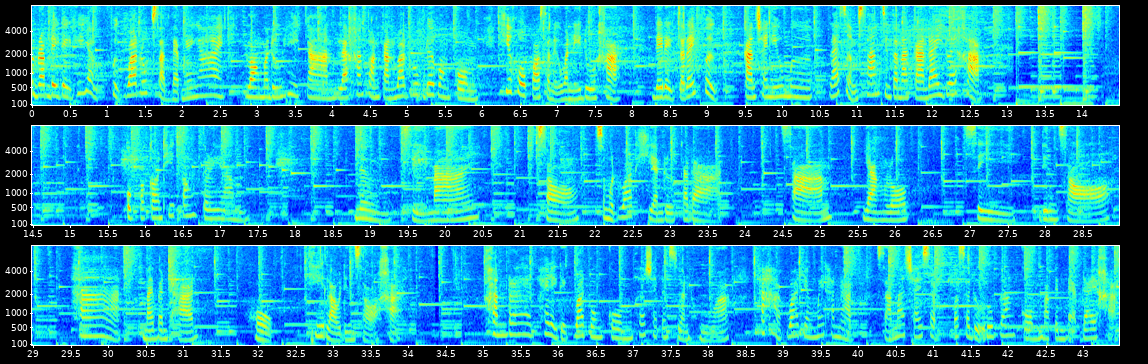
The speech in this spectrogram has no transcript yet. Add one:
สำหรับเด็กๆ ที่อยากฝึกวาดรูปสัตว์แบบง่ายๆ ลองมาดูวิธีการและขั้นตอนการวาดรูปด้วยวงกลม ที่โคปอเสนอวันนี้ดูค่ะ เด็กๆ จะได้ฝึกการใช้นิ้วมือ และเสริมสร้างจินตนาการได้ด้วยค่ะ อุปกรณ์ที่ต้องเตรียม 1. สีไม้ 2. สมุดวาดเขียนหรือกระดาษ 3. ยางลบ 4. ดินสอ 5. ไม้บรรทัด 6. ที่เหลาดินสอค่ะ ขั้นแรกให้เด็กๆ วาดวงกลมเพื่อใช้เป็นส่วนหัว ถ้าหากวาดยังไม่ถนัด สามารถใช้วัสดุรูปร่างกลมมาเป็นแบบได้ค่ะ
